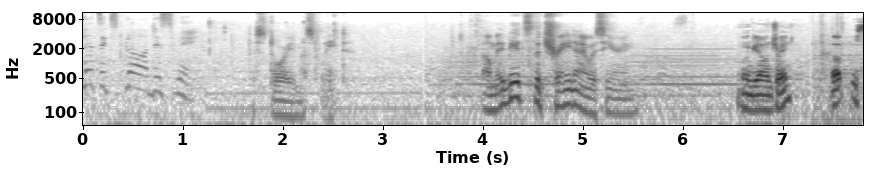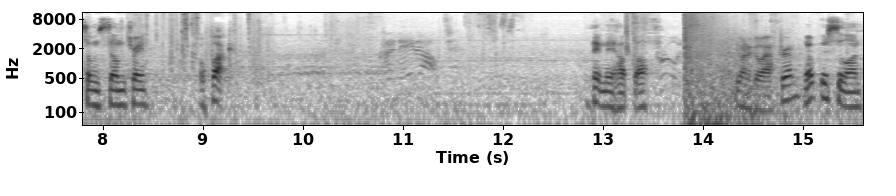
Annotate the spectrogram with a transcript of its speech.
Let's explore this way. The story must wait. Oh, maybe it's the train I was hearing. Wanna get on the train? Oh, there's someone still on the train. Oh fuck! I think they hopped off. You wanna go after him? Nope, they're still on.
